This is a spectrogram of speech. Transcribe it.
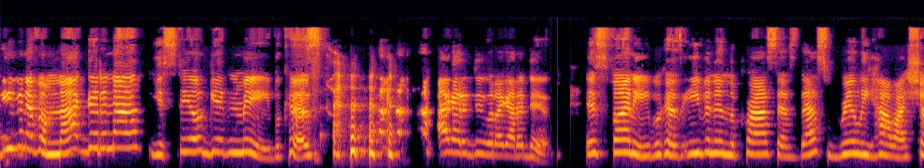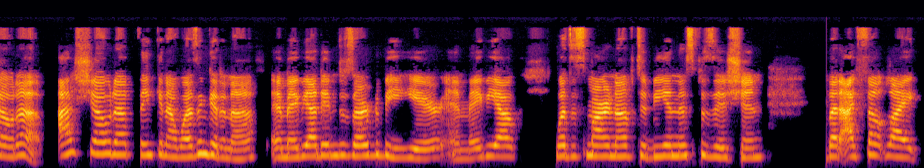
Even if I'm not good enough, you're still getting me because I got to do what I got to do. It's funny because even in the process, that's really how I showed up. I showed up thinking I wasn't good enough and maybe I didn't deserve to be here and maybe I wasn't smart enough to be in this position. But I felt like,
